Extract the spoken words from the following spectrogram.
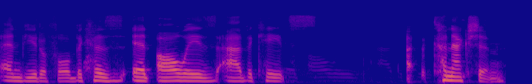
and beautiful because it always advocates connection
